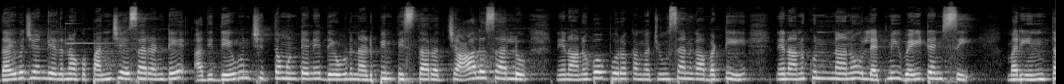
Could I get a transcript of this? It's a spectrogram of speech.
దైవజనుడు ఏదైనా ఒక పని చేశారంటే అది దేవుని చిత్తం ఉంటేనే దేవుడు నడిపింపిస్తారు. అది చాలాసార్లు నేను అనుభవపూర్వకంగా చూశాను కాబట్టి నేను అనుకున్నాను let me wait and see మరి ఇంత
